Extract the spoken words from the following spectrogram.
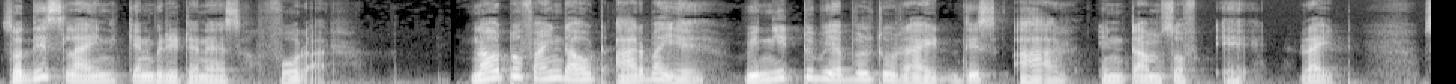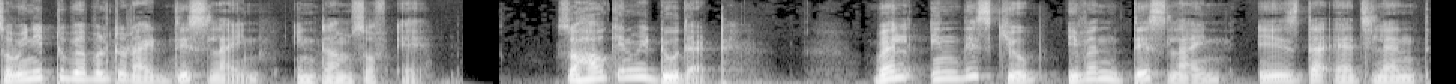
So this line can be written as 4r. Now to find out r by a, we need to be able to write this r in terms of a, right? So we need to be able to write this line in terms of a. So how can we do that? Well, in this cube, even this line is the edge length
